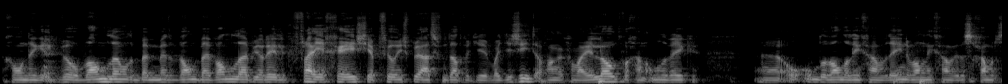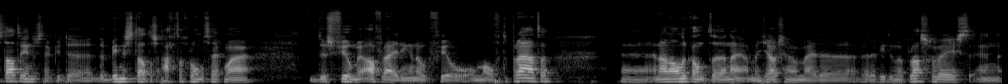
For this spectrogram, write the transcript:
gewoon denken ik wil wandelen, want bij, met, bij wandelen heb je een redelijk vrije geest, je hebt veel inspiratie van dat wat je, wat je ziet, afhankelijk van waar je loopt. We gaan om de weken uh, om de wandeling gaan we de ene wandeling gaan we, dus gaan we de stad in. Dus dan heb je de, de binnenstad als achtergrond, zeg maar. Dus veel meer afleiding en ook veel om over te praten. Uh, en aan de andere kant, uh, nou ja, met jou zijn we bij de, bij de Vitaminplas geweest. En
